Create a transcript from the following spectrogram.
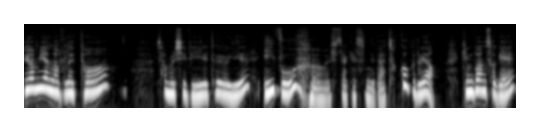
주현미의 러브레터 3월 12일 토요일 2부 시작했습니다. 첫 곡으로요. 김광석의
